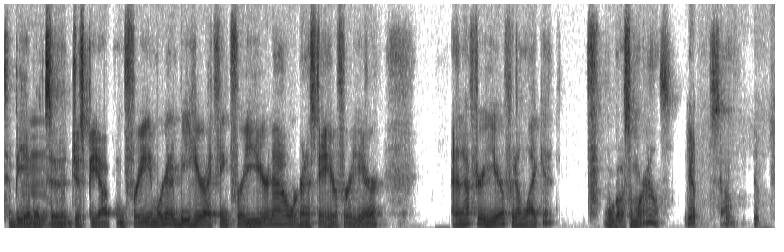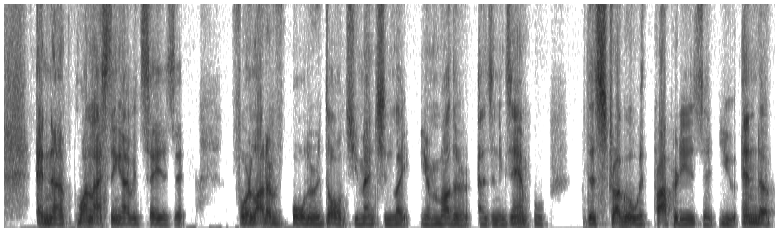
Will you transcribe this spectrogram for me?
to be mm. able to just be up and free. And we're going to be here, I think, for a year now. We're going to stay here for a year. And after a year, if we don't like it, we'll go somewhere else. Yep. So, yep. and uh, one last thing I would say is that for a lot of older adults, you mentioned like your mother as an example. The struggle with property is that you end up,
